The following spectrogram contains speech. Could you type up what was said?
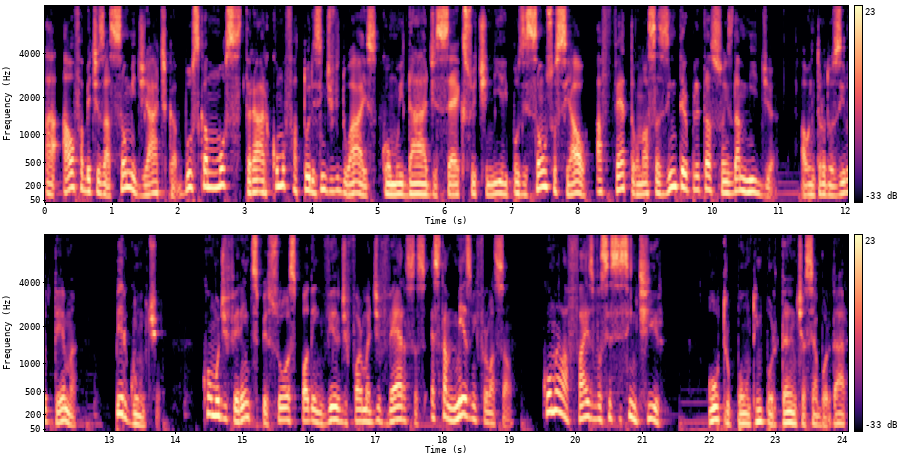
A alfabetização midiática busca mostrar como fatores individuais, como idade, sexo, etnia e posição social, afetam nossas interpretações da mídia. Ao introduzir o tema, pergunte: como diferentes pessoas podem ver de forma diversas esta mesma informação? Como ela faz você se sentir? Outro ponto importante a se abordar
